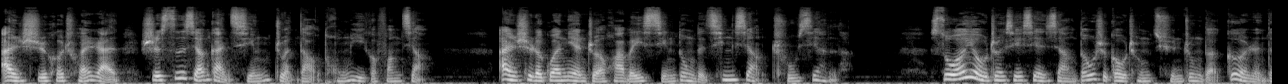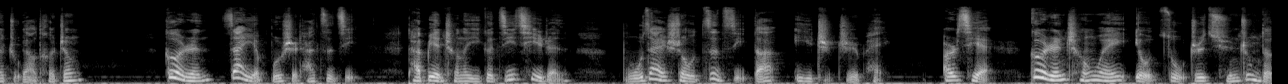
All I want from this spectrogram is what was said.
暗示和传染使思想感情转到同一个方向，暗示的观念转化为行动的倾向出现了。所有这些现象都是构成群众的个人的主要特征。个人再也不是他自己，他变成了一个机器人，不再受自己的意志支配，而且个人成为有组织群众的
